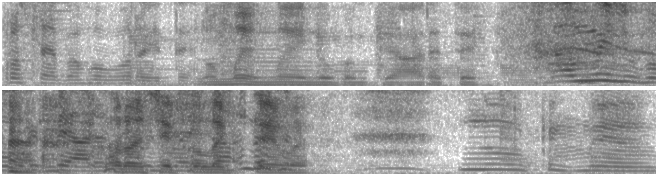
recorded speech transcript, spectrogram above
про себе говорити? Ну, ми, ми любимо піарити А ми любимо піарити. хороші Greenway, да. колективи. Ну, как бы,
